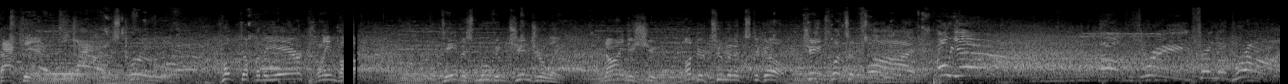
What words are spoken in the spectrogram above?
back in. Plows through. Poked up in the air. Clean by. Davis moving gingerly. Nine to shoot. Under two minutes to go. James lets it fly. Oh, yeah! A three from LeBron.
